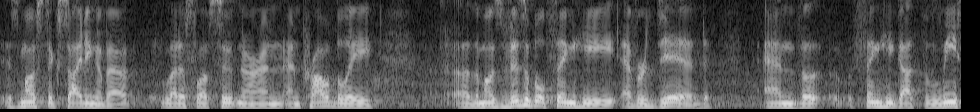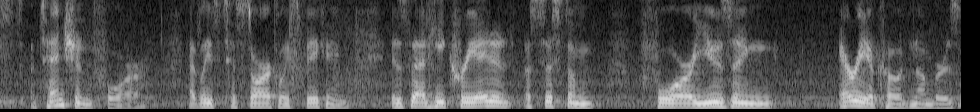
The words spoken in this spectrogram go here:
is most exciting about Ladislav Sutnar and, and probably uh, the most visible thing he ever did and the thing he got the least attention for, at least historically speaking, is that he created a system for using area code numbers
